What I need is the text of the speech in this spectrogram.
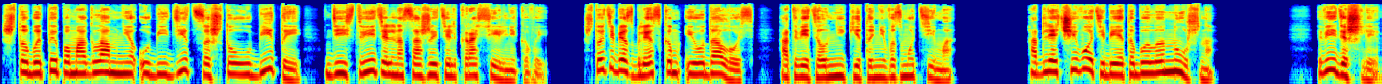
чтобы ты помогла мне убедиться, что убитый действительно сожитель Красильниковой. Что тебе с блеском и удалось», — ответил Никита невозмутимо. «А для чего тебе это было нужно?» «Видишь ли,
